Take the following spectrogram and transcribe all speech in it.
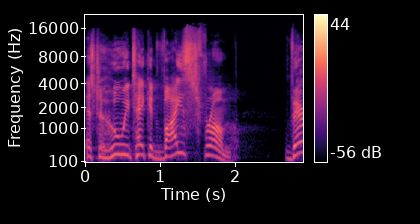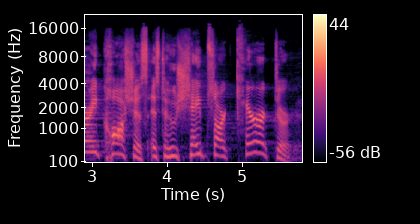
as to who we take advice from, very cautious as to who shapes our character.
